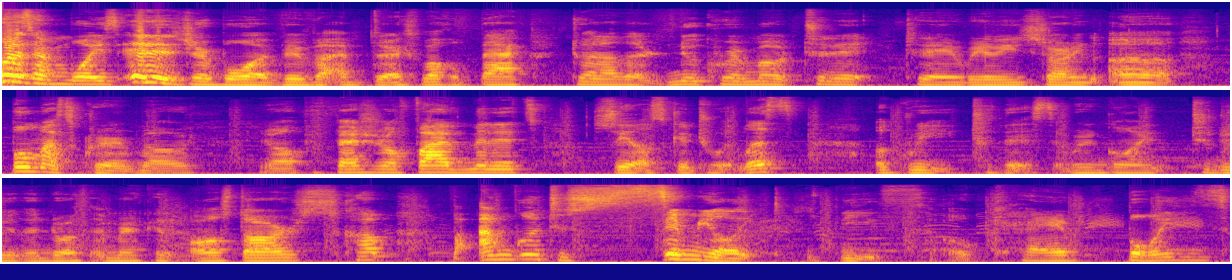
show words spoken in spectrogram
what is up, boys? It is your boy Viva M3X. Welcome back to another new career mode. Today, today we're gonna be starting a Boomers career mode. You know, professional five minutes. So yeah, let's get to it. Let's agree to this. We're going to do the North American All Stars Cup, but I'm going to simulate these. Okay, boys,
